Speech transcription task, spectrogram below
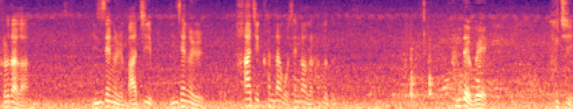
그러다가 인생을 맞이 인생을 하직한다고 생각을 하거든. 근데 왜 굳이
